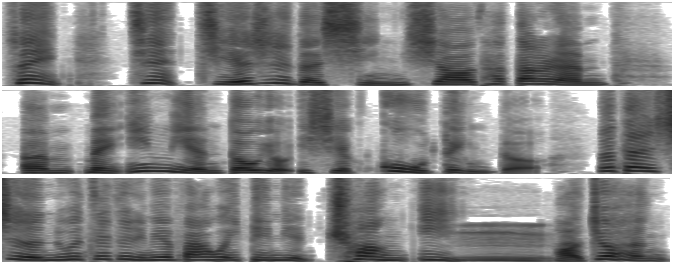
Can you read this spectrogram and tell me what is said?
所以节节日的行销，它当然，嗯，每一年都有一些固定的。那但是，如果在这里面发挥一点点创意，嗯，好，就很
